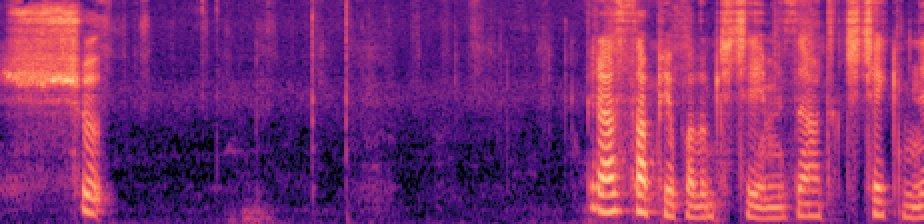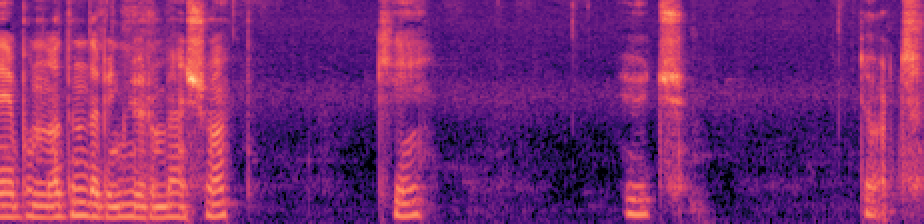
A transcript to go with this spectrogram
şu Biraz sap yapalım çiçeğimizi. Artık çiçek mi ne? Bunun adını da bilmiyorum ben şu an. 2 3 4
